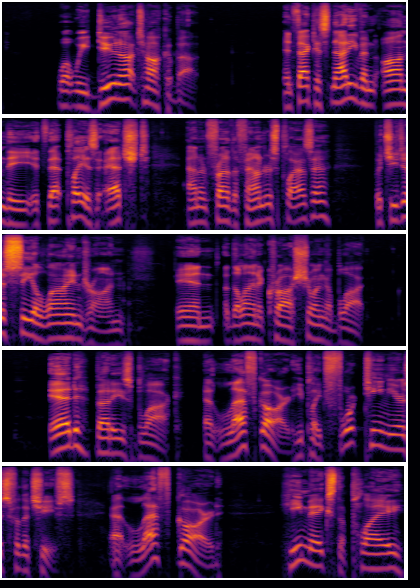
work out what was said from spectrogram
what we do not talk about in fact, it's not even on the. It's that play is etched out in front of the Founders Plaza, but you just see a line drawn, and the line across showing a block. Ed Budde's block at left guard. He played 14 years for the Chiefs. At left guard, he makes the play,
